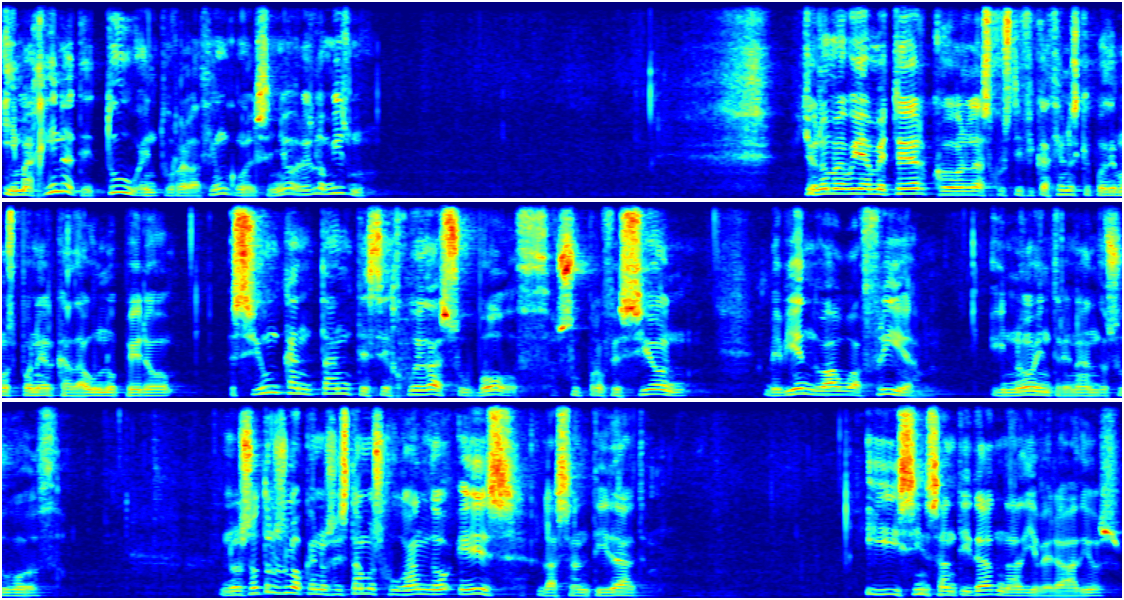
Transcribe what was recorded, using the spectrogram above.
Imagínate tú en tu relación con el Señor, es lo mismo. Yo no me voy a meter con las justificaciones que podemos poner cada uno, pero si un cantante se juega su voz, su profesión, bebiendo agua fría, y no entrenando su voz, nosotros lo que nos estamos jugando es la santidad. Y sin santidad nadie verá a Dios.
